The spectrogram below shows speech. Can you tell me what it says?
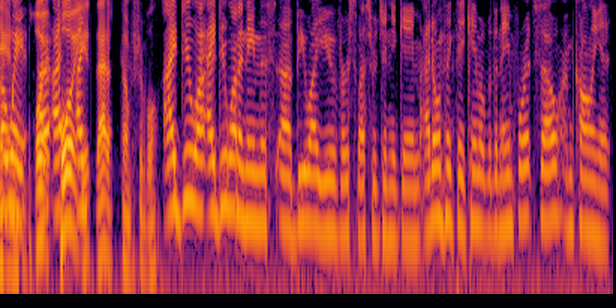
Oh, wait, boy, I- I- boy I- is that uncomfortable. I do want I do want to name this uh, BYU versus West Virginia game. I don't think they came up with a name for it, so I'm calling it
